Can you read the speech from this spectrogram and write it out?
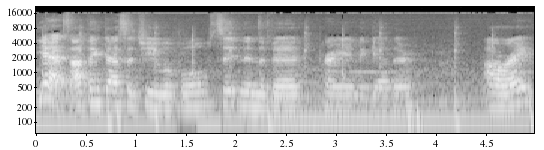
Yes, I think that's achievable. Sitting in the bed, praying together. All right.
